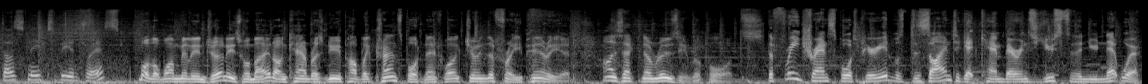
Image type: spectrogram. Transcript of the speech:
does need to be addressed. More than 1 million journeys were made on Canberra's new public transport network during the free period. Isaac Nowroozi reports. The free transport period was designed to get Canberrans used to the new network.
